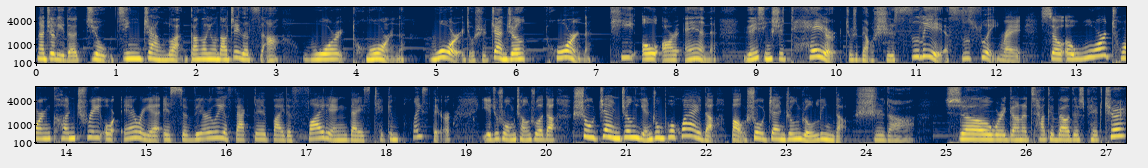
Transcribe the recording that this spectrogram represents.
那这里的久经战乱，刚刚用到这个词啊。war torn war 就是战争，torn T O R N，原型是 tear，就是表示撕裂、撕碎。Right. So a war-torn country or area is severely affected by the fighting that is taking place there. 也就是我们常说的受战争严重破坏的、饱受战争蹂躏的。是的。 So we're gonna talk about this picture?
